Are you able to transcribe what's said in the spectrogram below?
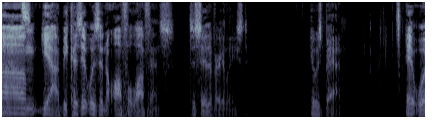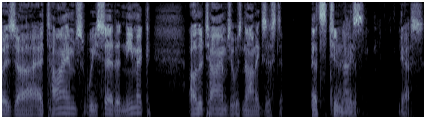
nights. Um, yeah, because it was an awful offense, to say the very least. It was bad. It was uh, at times we said anemic, other times it was non-existent. That's too nice. Yes.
